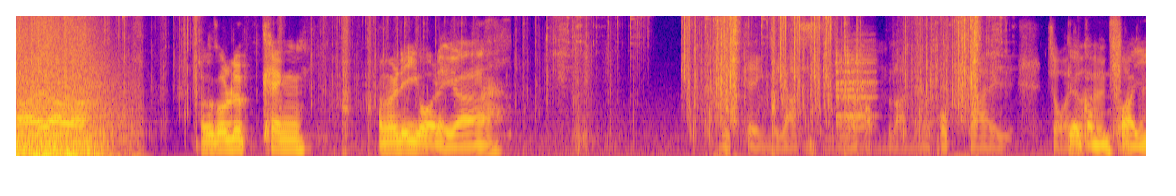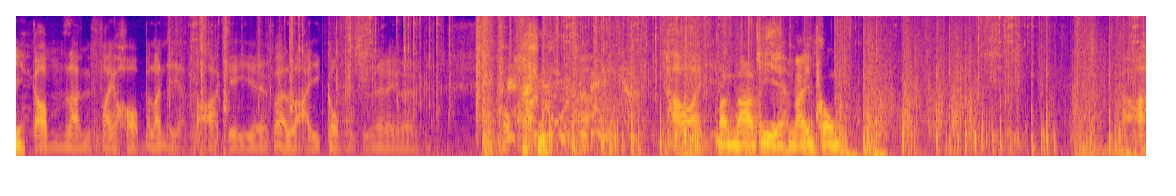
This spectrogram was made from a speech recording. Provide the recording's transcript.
係啦嘛？佢個 loop king 係咪呢個嚟噶？你傾你吔屎啦，冚撚啊！仆街！作為點一咁廢香港人咁撚廢，學乜撚嘢人打機啊？翻去奶共算啦，你去學下 Cool 嘢 today. 抄下嘢問下啲嘢，奶工啊？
